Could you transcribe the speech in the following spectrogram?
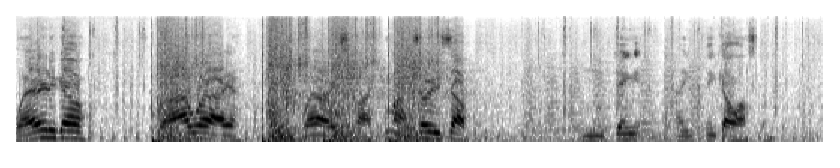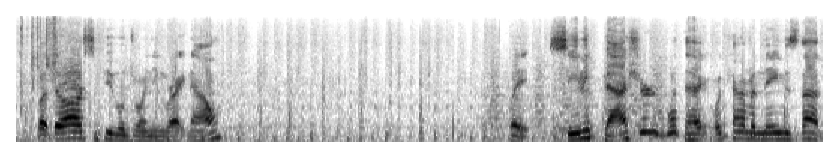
Where'd he go? Ah, where are you? Where are you, Spy? Come on, show yourself. Mm, dang it, I think I lost him. But there are some people joining right now. Wait, Scenic Basher? What the heck? What kind of a name is that?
